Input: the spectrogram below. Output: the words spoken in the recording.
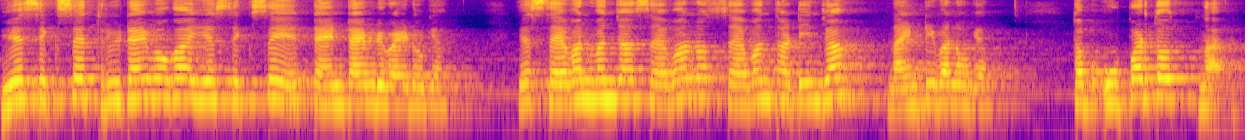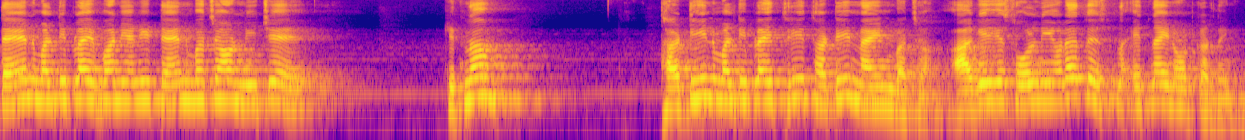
ये सिक्स से थ्री टाइम होगा, ये सिक्स से टेन टाइम डिवाइड हो गया। ये सेवन वन जा सेवन और सेवन थर्टीन जा नाइन्टी वन हो गया। तो अब ऊपर तो टेन मल्टीप्लाई वन यानी टेन बचा और नीचे कितना? Thirteen multiply three thirty nine बचा। आगे ये सोल्व नहीं हो रहा है तो इतना इतना ही नोट कर देंगे।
